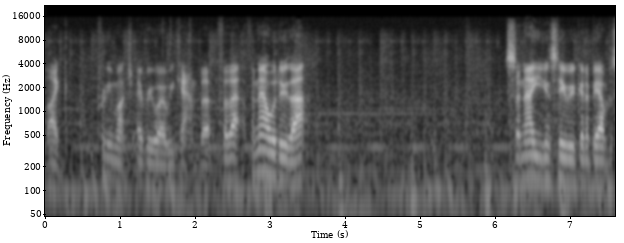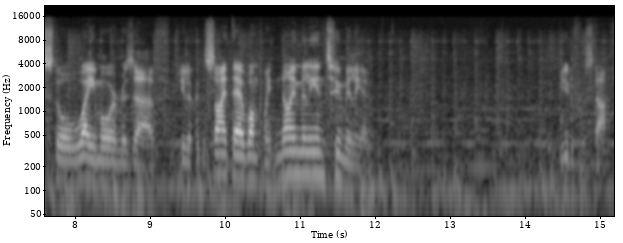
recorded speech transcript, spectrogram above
Like, pretty much everywhere we can. But for that, for now, we'll do that. So now you can see we're going to be able to store way more in reserve. If you look at the side there, 1.9 million, 2 million. Beautiful stuff.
